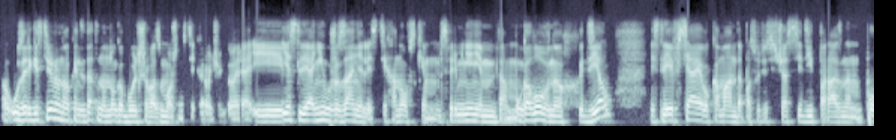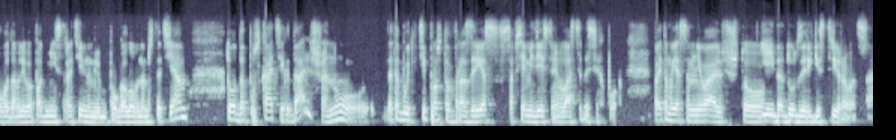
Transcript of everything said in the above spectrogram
У зарегистрированного кандидата намного больше возможностей, короче говоря. И если они уже занялись Тихановским с применением там, уголовных дел, если вся его команда, по сути, сейчас сидит по разным поводам, либо по административным, либо по уголовным статьям, то допускать их дальше, ну, это будет идти просто в разрез со всеми действиями власти до сих пор. Поэтому я сомневаюсь, что ей дадут зарегистрироваться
